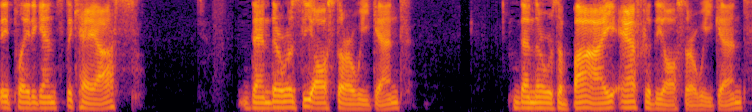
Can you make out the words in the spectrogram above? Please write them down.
they played against the chaos. Then there was the all-star weekend Then there was a bye after the All Star weekend.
